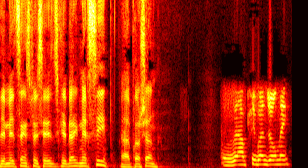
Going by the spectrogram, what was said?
des médecins spécialistes du Québec. Merci. À la prochaine. vous en prie, bonne journée.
